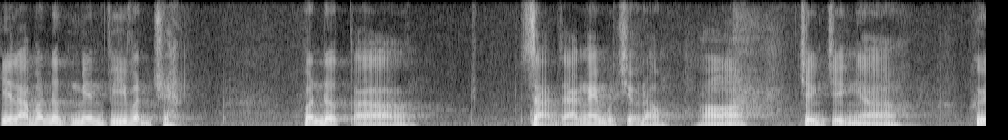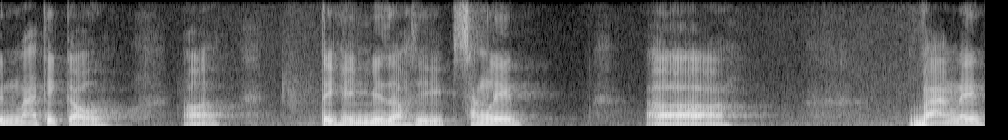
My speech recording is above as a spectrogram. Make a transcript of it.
Khi là vẫn được miễn phí vận chuyển vẫn được uh, giảm giá ngay một triệu đồng. Đó chương trình uh, khuyến mãi kích cầu. Đó. Tình hình bây giờ thì xăng lên à, vàng lên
